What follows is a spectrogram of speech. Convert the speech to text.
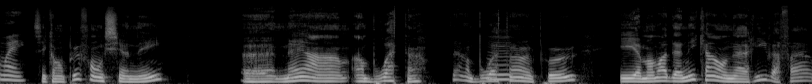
ouais. C'est qu'on peut fonctionner, euh, mais en, en boitant, en boitant un peu. Et à un moment donné, quand on arrive à faire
